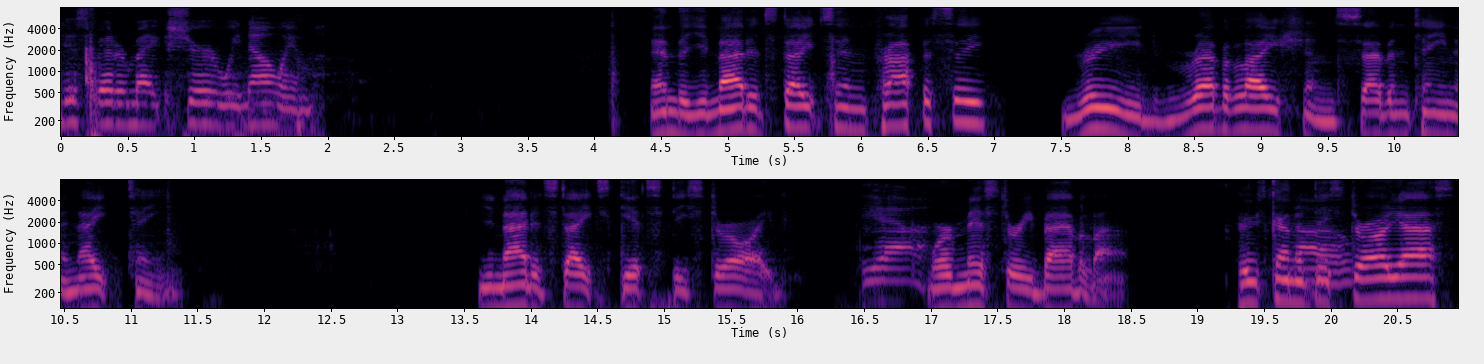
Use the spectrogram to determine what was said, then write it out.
Just better make sure we know him. and the United States in prophecy, read Revelation 17 and 18. United States gets destroyed. Yeah. We're Mystery Babylon. Who's going to So- destroy us?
